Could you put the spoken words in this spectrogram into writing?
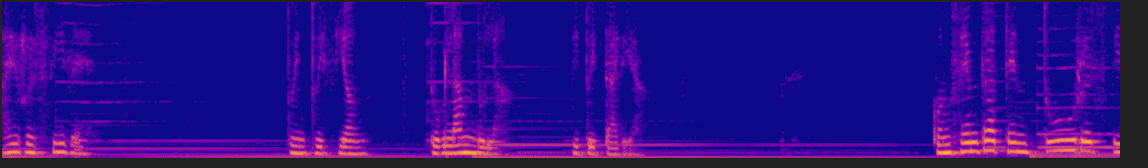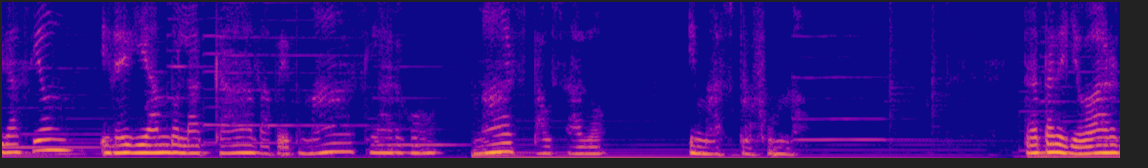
Ahí reside tu intuición, tu glándula pituitaria. Concéntrate en tu respiración y ve guiándola cada vez más largo, más pausado y más profundo. Trata de llevar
